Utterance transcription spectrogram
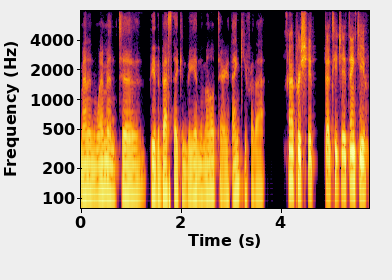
men and women to be the best they can be in the military. Thank you for that. I appreciate that, TJ. Thank you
